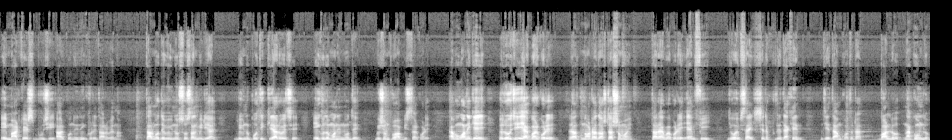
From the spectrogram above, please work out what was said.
এই মার্কেটস বুঝি আর কোনোদিনই ঘুরে দাঁড়াবে না। তার মধ্যে বিভিন্ন সোশ্যাল মিডিয়ায় বিভিন্ন প্রতিক্রিয়া রয়েছে, এইগুলো মনের মধ্যে ভীষণ প্রভাব বিস্তার করে। এবং অনেকে রোজই একবার করে রাত নটা, দশটার সময় তারা একবার করে এমফি যে ওয়েবসাইট সেটা খুলে দেখেন যে দাম কতটা বাড়লো না কমলো।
